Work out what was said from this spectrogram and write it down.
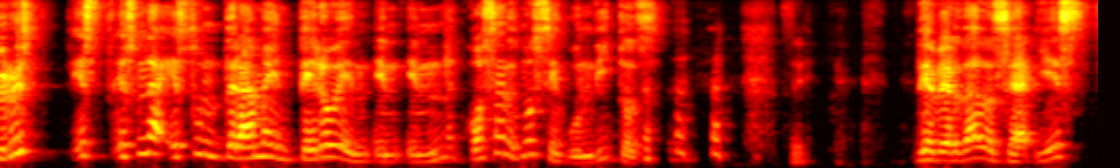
pero es, es, una, es un drama entero en, una cosa de unos segunditos. Sí. De verdad, o sea, y es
